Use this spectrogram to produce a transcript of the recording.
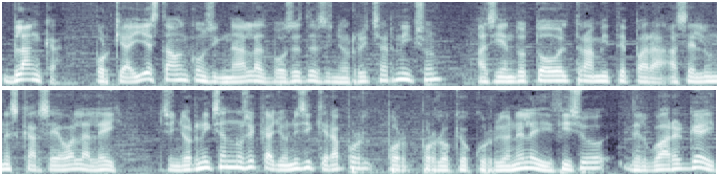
Blanca, porque ahí estaban consignadas las voces del señor Richard Nixon haciendo todo el trámite para hacerle un escarceo a la ley. El señor Nixon no se cayó ni siquiera por, por, por lo que ocurrió en el edificio del Watergate,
